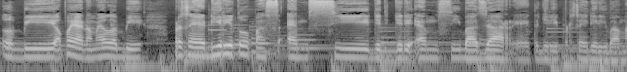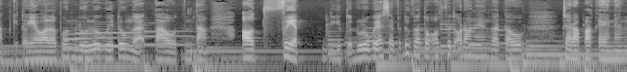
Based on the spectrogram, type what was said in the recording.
lebih apa ya namanya lebih percaya diri tuh pas MC jadi jadi MC bazar ya itu jadi percaya diri banget gitu ya. Walaupun dulu gue tuh nggak tahu tentang outfit gitu. Dulu gue SMP tuh gak tau outfit orang yang nggak tahu cara pakaian yang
